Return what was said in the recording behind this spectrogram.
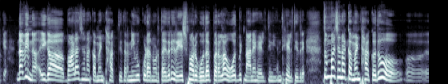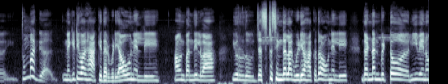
ಓಕೆ ನವೀನ್, ಈಗ ಭಾಳ ಜನ ಕಮೆಂಟ್ ಹಾಕ್ತಿದ್ದಾರೆ ನೀವು ಕೂಡ ನೋಡ್ತಾ ಇದ್ರಿ. ರೇಷ್ಮಾ ಅವ್ರಿಗೆ ಓದಕ್ಕೆ ಬರಲ್ಲ ಓದ್ಬಿಟ್ಟು ನಾನೇ ಹೇಳ್ತೀನಿ ಅಂತ ಹೇಳ್ತಿದ್ರಿ. ತುಂಬ ಜನ ಕಮೆಂಟ್ ಹಾಕೋದು ತುಂಬ ನೆಗೆಟಿವ್ ಆಗಿ ಹಾಕಿದ್ದಾರೆ ಬಿಡಿ. ಅವನಲ್ಲಿ ಅವ್ನು ಬಂದಿಲ್ವಾ? ಇವ್ರದ್ದು ಜಸ್ಟ್ ಸಿಂಗಲ್ ಆಗಿ ವಿಡಿಯೋ ಹಾಕಿದ್ರು, ಅವನಲ್ಲಿ ಗಂಡನ್ ಬಿಟ್ಟು ನೀವೇನೋ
